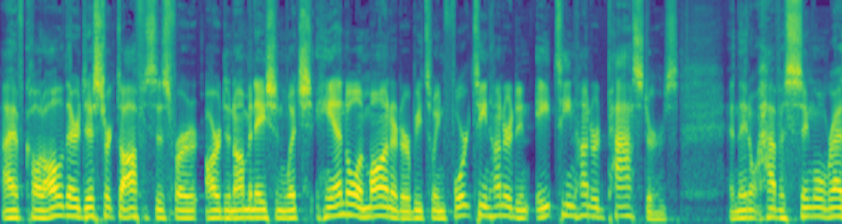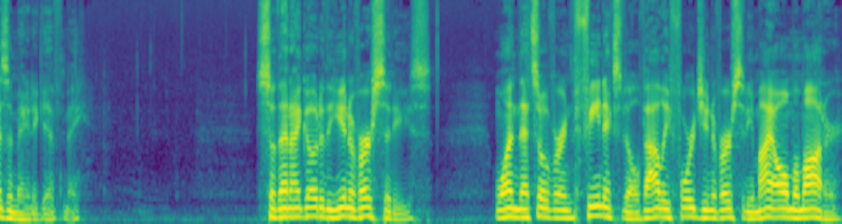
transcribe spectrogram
I have called all of their district offices for our denomination, which handle and monitor between 1,400 and 1,800 pastors, and they don't have a single resume to give me. So then I go to the universities, one that's over in Phoenixville, Valley Forge University, my alma mater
